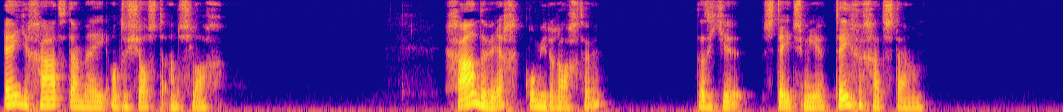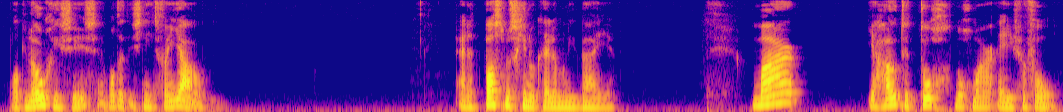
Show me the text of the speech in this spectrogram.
En je gaat daarmee enthousiast aan de slag. Gaandeweg kom je erachter dat het je steeds meer tegen gaat staan. Wat logisch is, want het is niet van jou. En het past misschien ook helemaal niet bij je. Maar je houdt het toch nog maar even vol.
